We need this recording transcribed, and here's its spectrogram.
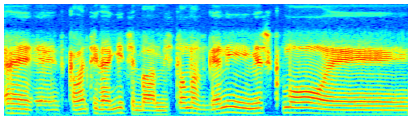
אה, התכוונתי להגיד שבמסתור מזגנים יש כמו אה,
